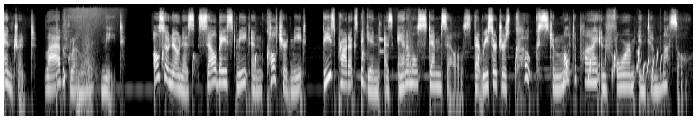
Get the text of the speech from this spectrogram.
entrant lab grown meat. Also known as cell based meat and cultured meat, these products begin as animal stem cells that researchers coax to multiply and form into muscle.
